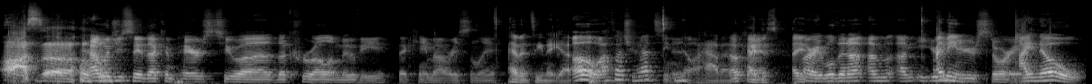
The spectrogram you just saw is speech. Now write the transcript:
awesome. How would you say that compares to uh, the Cruella movie that came out recently? I haven't seen it yet. Oh, I thought you had seen it. no, I haven't. Okay. I just, I, All right. Well, then I, I'm I'm eager I to mean, hear your story. I know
